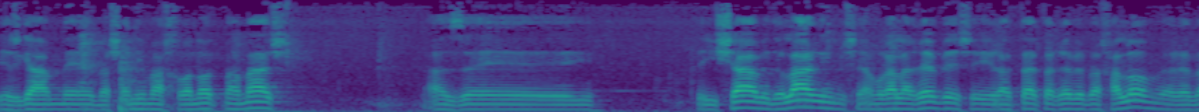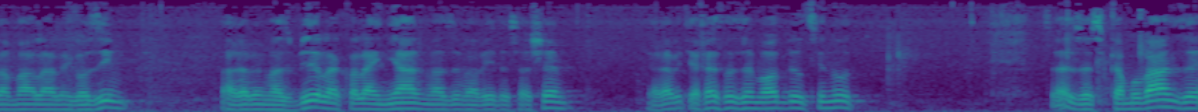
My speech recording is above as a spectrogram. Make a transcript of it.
יש גם אה, בשנים האחרונות ממש, אז אה, אישה בדולרים שאמרה לרבה שהיא ראתה את הרבה בחלום, והרבה אמר לה לגוזים, והרבה מסביר לה כל העניין, מה זה מעביד את השם. והרבה התייחס לזה מאוד ברצינות. זה, זה, כמובן זה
